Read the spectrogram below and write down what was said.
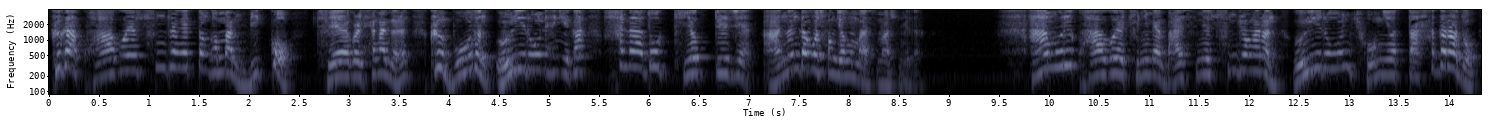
그가 과거에 순종했던 것만 믿고 죄악을 행하면 그 모든 의로운 행위가 하나도 기억되지 않는다고 성경은 말씀하십니다. 아무리 과거에 주님의 말씀에 순종하는 의로운 종이었다 하더라도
